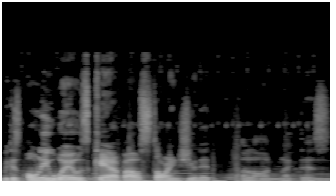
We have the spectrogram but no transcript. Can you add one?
Because only whales care about storage unit a lot like this.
